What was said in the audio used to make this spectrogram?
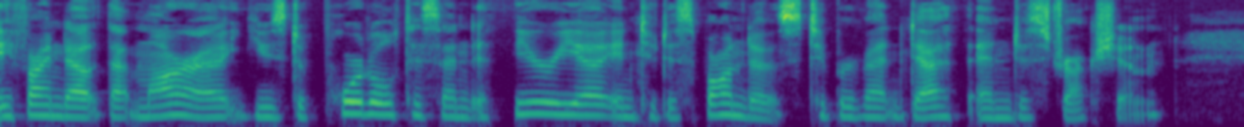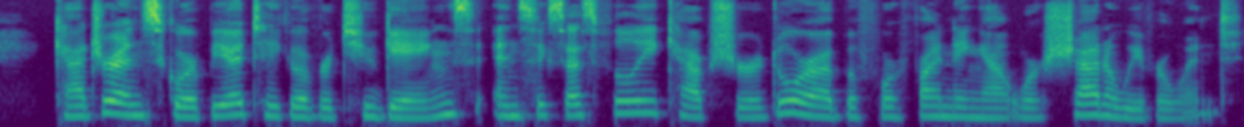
They find out that Mara used a portal to send Etheria into Despondos to prevent death and destruction. Catra and Scorpia take over two gangs and successfully capture Adora before finding out where Shadow Weaver went.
